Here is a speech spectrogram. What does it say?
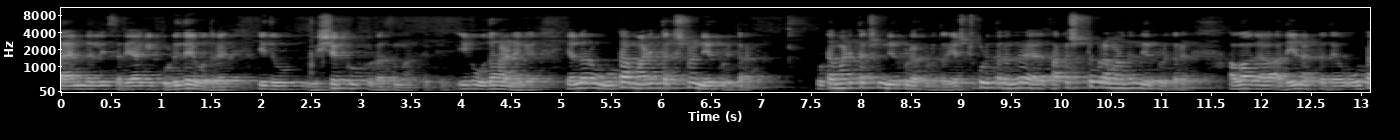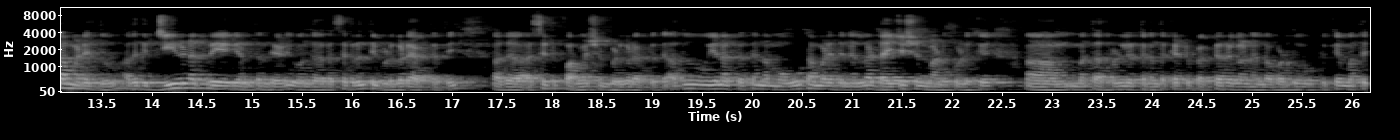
ಟೈಮ್ನಲ್ಲಿ ಸರಿಯಾಗಿ ಕುಡಿದೇ ಹೋದರೆ ಇದು ವಿಷಕ್ಕೂ ಕೂಡ ಸಮ ಆಗ್ತೈತಿ. ಈಗ ಉದಾಹರಣೆಗೆ ಎಲ್ಲರೂ ಊಟ ಮಾಡಿದ ತಕ್ಷಣ ನೀರು ಕುಡಿತಾರೆ. ಊಟ ಮಾಡಿದ ತಕ್ಷಣ ನೀರು ಕುಡಿಯೋಕೆ ಕೊಡ್ತಾರೆ ಎಷ್ಟು ಕುಡಿತಾರೆ ಅಂದರೆ ಸಾಕಷ್ಟು ಪ್ರಮಾಣದಲ್ಲಿ ನೀರು ಕುಡಿತಾರೆ. ಅವಾಗ ಅದೇನಾಗ್ತದೆ, ಊಟ ಮಾಡಿದ್ದು ಅದಕ್ಕೆ ಜೀರ್ಣಕ್ರಿಯೆಗೆ ಅಂತಂದು ಹೇಳಿ ಒಂದು ರಸಗ್ರಂಥಿ ಬಿಡುಗಡೆ ಆಗ್ತೈತಿ. ಅದು ಅಸಿಡ್ ಫಾರ್ಮೇಷನ್ ಬಿಡುಗಡೆ ಆಗ್ತೈತಿ. ಅದು ಏನಾಗ್ತೈತೆ, ನಮ್ಮ ಊಟ ಮಾಡಿದ್ದನ್ನೆಲ್ಲ ಡೈಜೆಷನ್ ಮಾಡಿಕೊಳ್ಳಿಕ್ಕೆ ಮತ್ತು ಅದರಲ್ಲಿರ್ತಕ್ಕಂಥ ಕೆಟ್ಟ ಬ್ಯಾಕ್ಟೀರಿಯಾಗಳನ್ನೆಲ್ಲ ಹೊಡೆದು ಹೋಗ್ಲಿಕ್ಕೆ ಮತ್ತು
